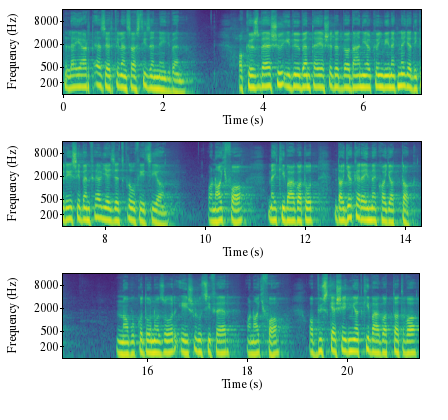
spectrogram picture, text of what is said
lejárt 1914-ben. A közbelső időben teljesedett be a Dániel könyvének negyedik részében feljegyzett profécia. A nagy fa, mely kivágatott, de a gyökerei meghagyattak. Nabukodonozor és Lucifer, a nagy fa, a büszkeség miatt kivágattatva,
